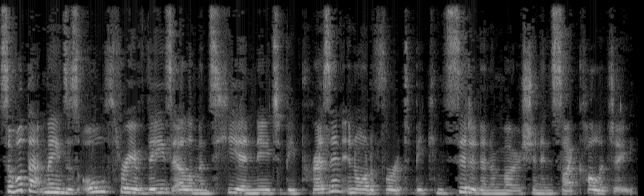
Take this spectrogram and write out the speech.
So what that means is all three of these elements here need to be present in order for it to be considered an emotion in psychology.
